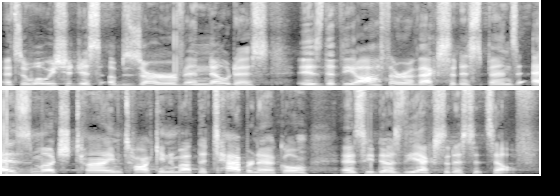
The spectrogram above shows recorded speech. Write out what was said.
And so, what we should just observe and notice is that the author of Exodus spends as much time talking about the tabernacle as he does the Exodus itself.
